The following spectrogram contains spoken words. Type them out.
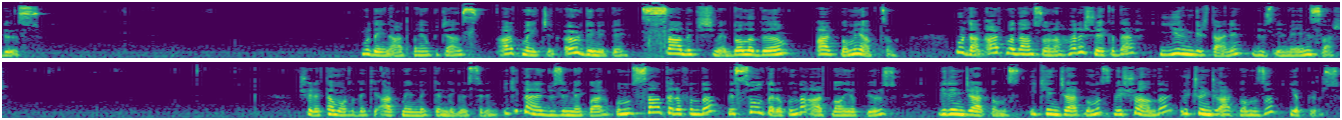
düz. Burada yine artma yapacağız. Artma için ördüğüm ipi sağdaki şişime doladım. Artmamı yaptım. Buradan artmadan sonra haraşoya kadar 21 tane düz ilmeğimiz var. Şöyle tam ortadaki artma ilmeklerini de göstereyim. İki tane düz ilmek var. Onun sağ tarafında ve sol tarafında artma yapıyoruz. Birinci artmamız, ikinci artmamız ve şu anda üçüncü artmamızı yapıyoruz.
